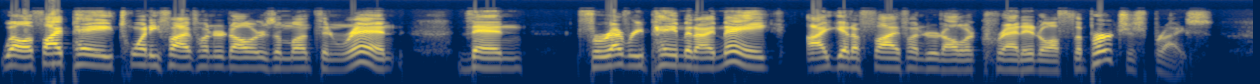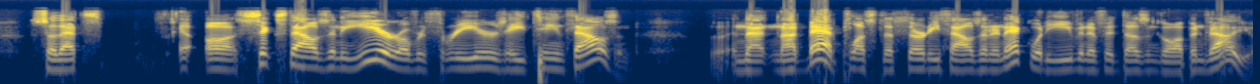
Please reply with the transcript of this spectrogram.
well, if I pay $2,500 a month in rent, then for every payment I make, I get a $500 credit off the purchase price. So that's uh, 6000 a year over 3 years, 18,000. Not not bad plus the 30,000 in equity even if it doesn't go up in value.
